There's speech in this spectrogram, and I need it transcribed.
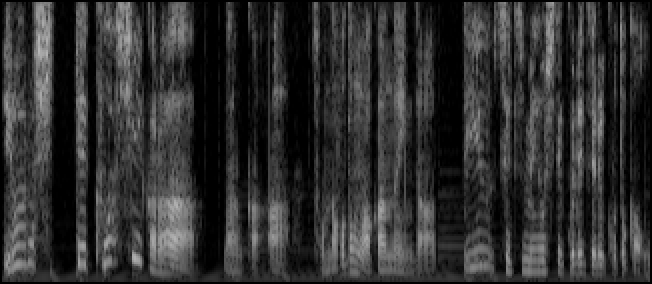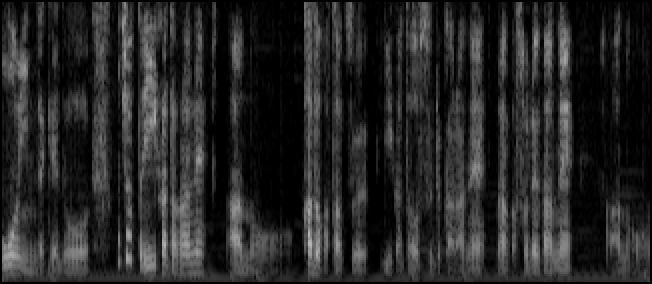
いろいろ知って詳しいから、なんか、あ、そんなこともわかんないんだっていう説明をしてくれてることが多いんだけど、ちょっと言い方がね、あの、角が立つ言い方をするからね、なんかそれがね、あの、ちょ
